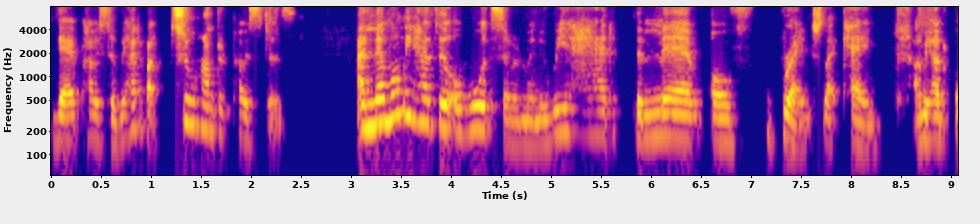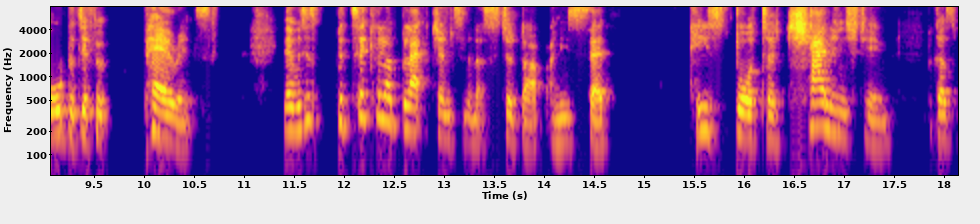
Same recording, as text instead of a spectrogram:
their poster. We had about 200 posters. And then when we had the award ceremony, we had the mayor of Brent that came, and we had all the different parents. There was this particular black gentleman that stood up and he said his daughter challenged him because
